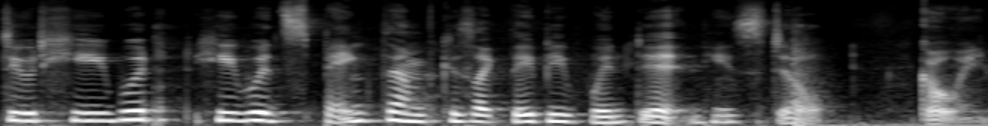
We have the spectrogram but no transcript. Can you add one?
Dude, he would he would spank them because like they'd be winded and he's still going,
